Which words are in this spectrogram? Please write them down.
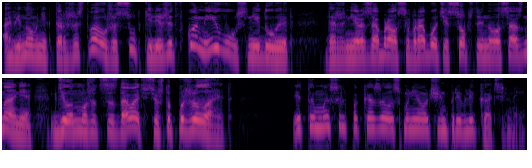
А виновник торжества уже сутки лежит в коме и в ус не дует. Даже не разобрался в работе собственного сознания, где он может создавать все, что пожелает. Эта мысль показалась мне очень привлекательной.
